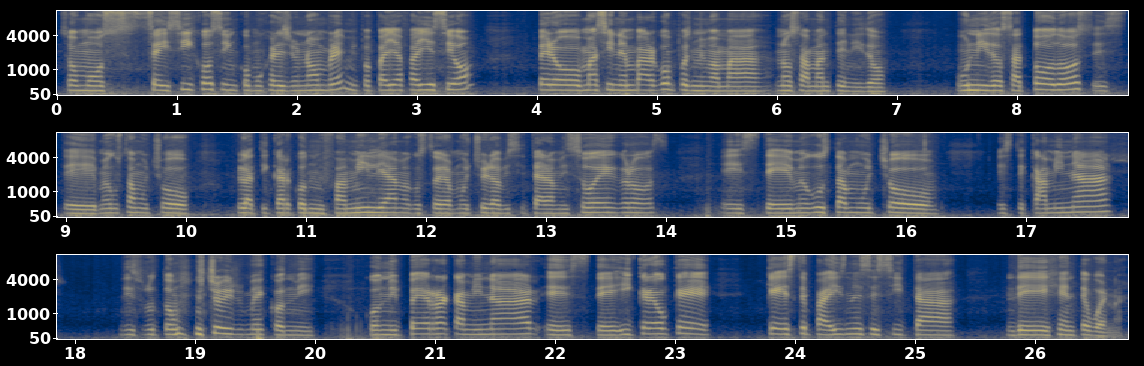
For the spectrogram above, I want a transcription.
somos seis hijos, cinco mujeres y un hombre. Mi papá ya falleció pero más sin embargo, pues mi mamá nos ha mantenido unidos a todos. Este, me gusta mucho platicar con mi familia, me gusta mucho ir a visitar a mis suegros. Este, me gusta mucho este caminar, disfruto mucho irme con mi con mi perra a caminar, este, y creo que, que este país necesita de gente buena.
